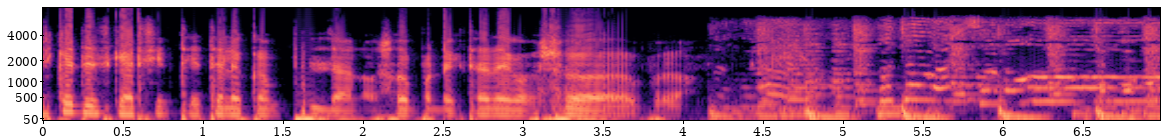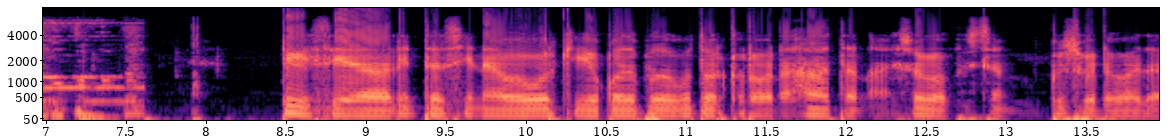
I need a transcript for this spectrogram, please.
shirkadda isgaarsiinta ee telecom puntland oo soo bandhigtay adeega cusub dhegeystayaal intaasina waa warkii qodobada ugu door karoona haatan isagoo fisan ku soo dhawaada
